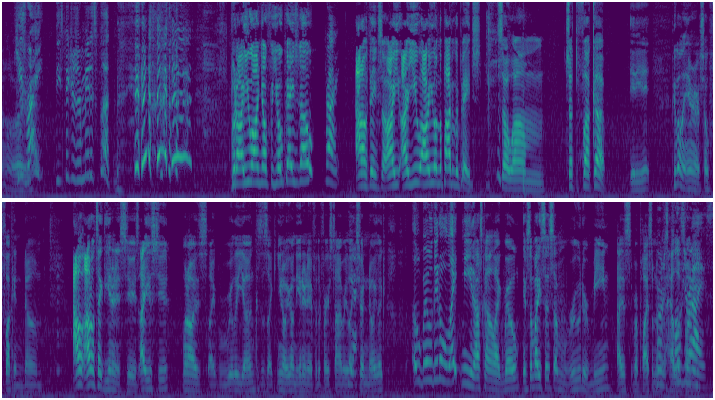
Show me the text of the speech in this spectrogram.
Oh, he's right. These pictures are mid as fuck. but are you on your for your page though? right. I don't think so. Are you? Are you? Are you on the popular page? so um, shut the fuck up, idiot. People on the internet are so fucking dumb. I don't, I don't take the internet serious. I used to when I was like really young because it's like you know you're on the internet for the first time or you're like Yeah. starting to know you're like, oh bro they don't like me and I was kind of like bro if somebody says something rude or mean I just reply something Bro, just hella close your eyes.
